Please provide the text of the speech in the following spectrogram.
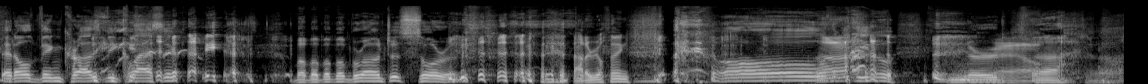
That old Bing Crosby classic. Brontosaurus. Not a real thing. Oh, look you, nerd. well,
